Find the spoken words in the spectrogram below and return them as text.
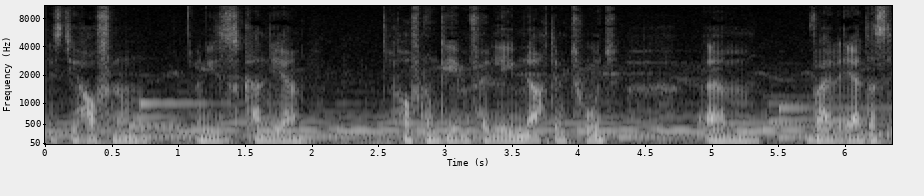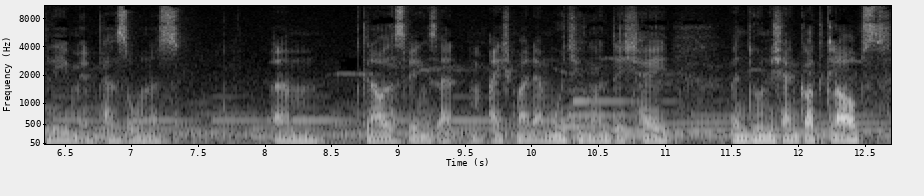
ist die Hoffnung und Jesus kann dir Hoffnung geben für Leben nach dem Tod, ähm, weil er das Leben in Person ist. Ähm, genau deswegen ist eigentlich meine Ermutigung an dich, hey, wenn du nicht an Gott glaubst,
